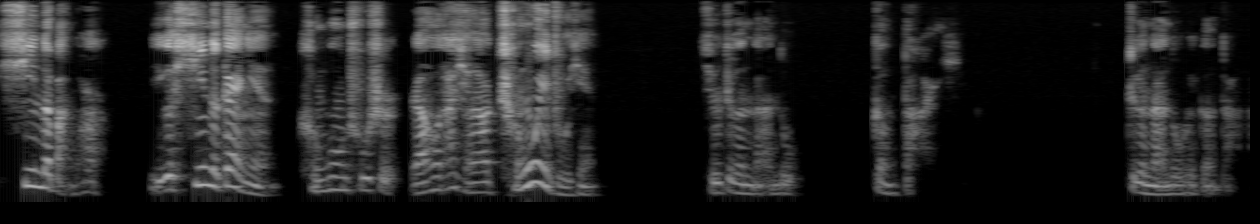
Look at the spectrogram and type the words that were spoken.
新的板块，一个新的概念。横空出世，然后他想要成为主线，其实这个难度更大一些，这个难度会更大。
